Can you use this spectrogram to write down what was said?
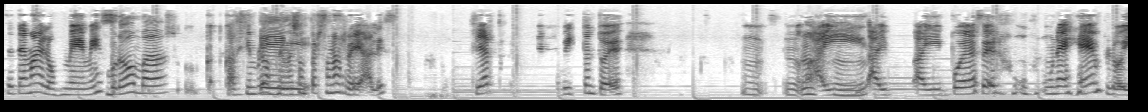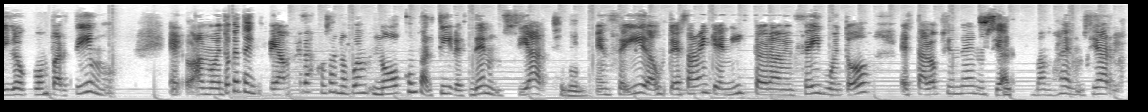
este tema de los memes. Broma. Casi siempre los memes son eh, personas reales, ¿cierto? Visto, entonces, mm, ahí, ahí, puede ser un, ejemplo y lo compartimos. Eh, al momento que te veamos esas cosas no pueden no compartir, es denunciar enseguida. Ustedes saben que en Instagram, en Facebook, en todo, está la opción de denunciar. Vamos a denunciarla.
